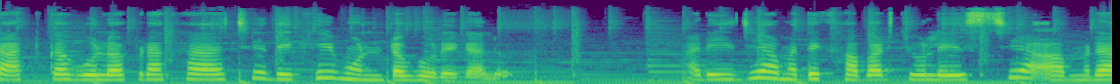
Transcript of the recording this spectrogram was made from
টাটকা গোলাপ রাখা আছে, দেখেই মনটা ভরে গেল। আর এই যে আমাদের খাবার চলে এসছে, আমরা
